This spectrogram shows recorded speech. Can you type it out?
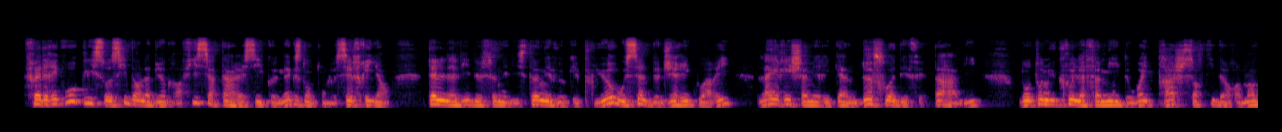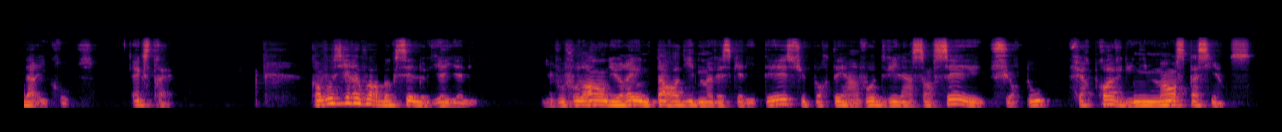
Frédéric Roux glisse aussi dans la biographie certains récits connexes dont on le sait friand, telle la vie de Sonny Liston évoquée plus haut ou celle de Jerry Quarry, l'Irish American deux fois défait par Ali, dont on eût cru la famille de White Trash sortie d'un roman d'Harry Cruz. Extrait. Quand vous irez voir boxer le vieil Ali, il vous faudra endurer une parodie de mauvaise qualité, supporter un vaudeville insensé et, surtout, faire preuve d'une immense patience.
